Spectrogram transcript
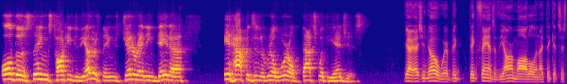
all those things talking to the other things, generating data, it happens in the real world. That's what the edge is. Yeah, as you know, we're big, big fans of the ARM model and I think it just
